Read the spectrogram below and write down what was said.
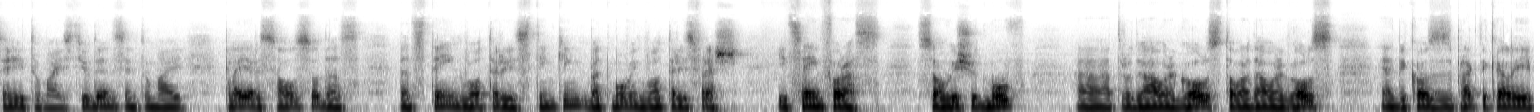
say to my students and to my players also that, that staying water is stinking but moving water is fresh. It's same for us. So we should move uh, through the, our goals toward our goals uh, because practically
